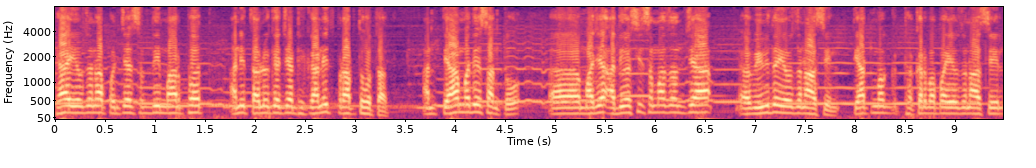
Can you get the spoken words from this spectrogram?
ह्या योजना पंचायत समितीमार्फत आणि तालुक्याच्या ठिकाणीच प्राप्त होतात. आणि त्यामध्ये सांगतो माझ्या आदिवासी समाजांच्या विविध योजना असेल त्यात मग ठक्करबापा योजना असेल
